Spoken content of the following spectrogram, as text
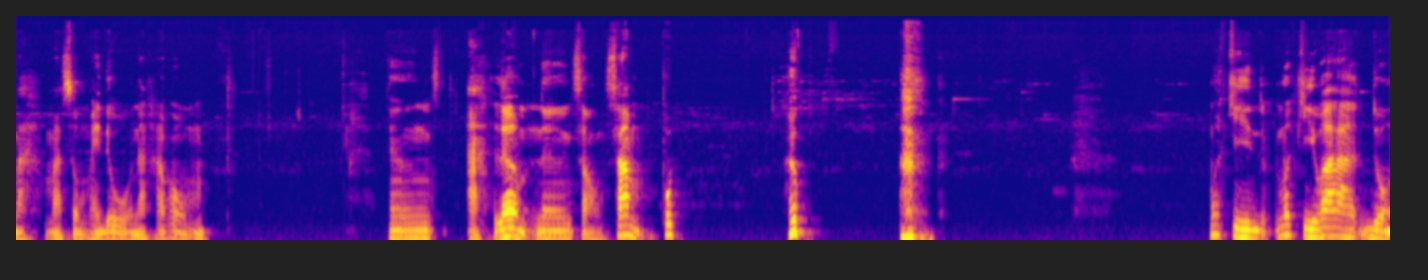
มา มาสุ่มให้ดูนะครับผม หนึ่งอะ เริ่มหนึ่งสองสามปุ๊บฮึบเมื่อกี้เมื่อกี้ว่าดวง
